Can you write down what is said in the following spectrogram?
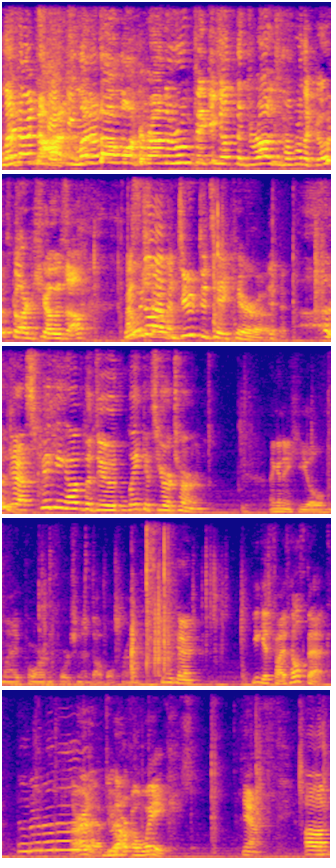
Let's not not, let's not walk around the room picking up the drugs before the Coast Guard shows up. We I still have a dude to take care of. Yeah, speaking of the dude, Link, it's your turn. I'm gonna heal my poor unfortunate double friend. Okay. You get five health back. All right, I have two You are awake. Yeah. Um,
